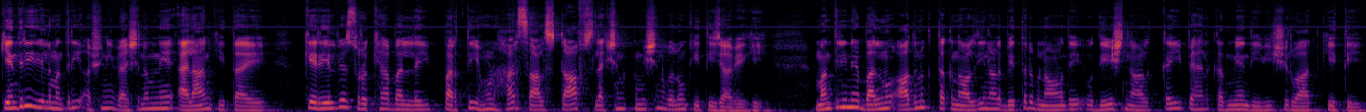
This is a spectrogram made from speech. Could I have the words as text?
ਕੇਂਦਰੀ ਰੇਲ ਮੰਤਰੀ ਅਸ਼ਵਨੀ ਵੈਸ਼ਨਵ ਨੇ ਐਲਾਨ ਕੀਤਾ ਹੈ ਕਿ ਰੇਲਵੇ ਸੁਰੱਖਿਆ ਬਲ ਲਈ ਭਰਤੀ ਹੁਣ ਹਰ ਸਾਲ ਸਟਾਫ ਸਿਲੈਕਸ਼ਨ ਕਮਿਸ਼ਨ ਵੱਲੋਂ ਕੀਤੀ ਜਾਵੇਗੀ। ਮੰਤਰੀ ਨੇ ਬਲ ਨੂੰ ਆਧੁਨਿਕ ਤਕਨਾਲੋਜੀ ਨਾਲ ਬਿਹਤਰ ਬਣਾਉਣ ਦੇ ਉਦੇਸ਼ ਨਾਲ ਕਈ ਪਹਿਲ ਕਦਮੀਆਂ ਦੀ ਵੀ ਸ਼ੁਰੂਆਤ ਕੀਤੀ।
